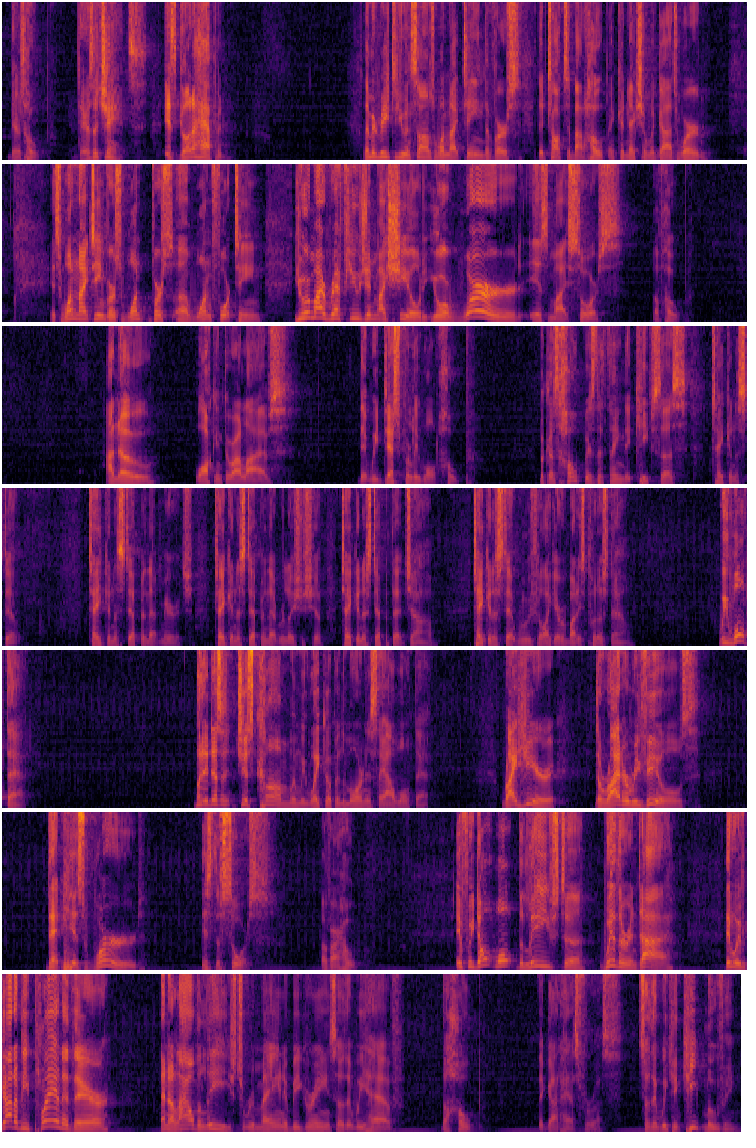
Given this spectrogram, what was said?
there's hope, there's a chance. It's going to happen. Let me read to you in Psalms 119 the verse that talks about hope and connection with God's word. It's 119 verse 1 verse uh, 114. You are my refuge and my shield. Your word is my source of hope. I know walking through our lives that we desperately want hope because hope is the thing that keeps us taking a step taking a step in that marriage, taking a step in that relationship, taking a step at that job, taking a step when we feel like everybody's put us down. We want that. But it doesn't just come when we wake up in the morning and say, I want that. Right here, the writer reveals that his word is the source of our hope. If we don't want the leaves to wither and die, then we've got to be planted there and allow the leaves to remain and be green so that we have the hope that God has for us so that we can keep moving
